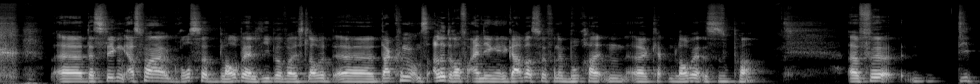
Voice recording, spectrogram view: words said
äh, deswegen erstmal große Blaubeerliebe, weil ich glaube, äh, da können wir uns alle drauf einigen, egal was wir von dem Buch halten, äh, Captain Blaubeer ist super. Äh, für die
